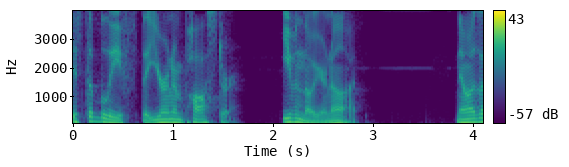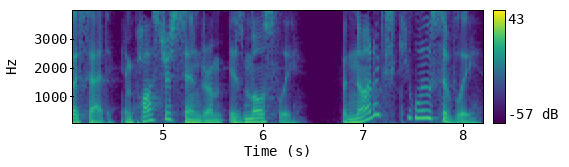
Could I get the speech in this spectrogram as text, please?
it's the belief that you're an imposter, even though you're not. Now, as I said, imposter syndrome is mostly, but not exclusively,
